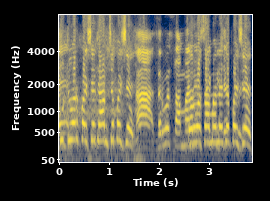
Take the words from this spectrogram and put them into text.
कुटीवर पैसे ते आमचे पैसे आहेत. सर्वसामान्य सर्वसामान्याचे पैसे आहेत.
